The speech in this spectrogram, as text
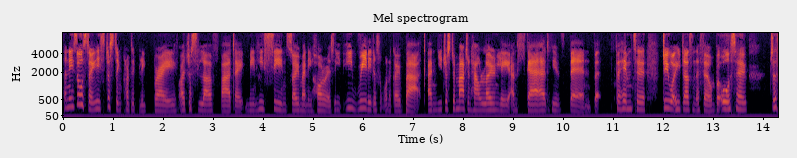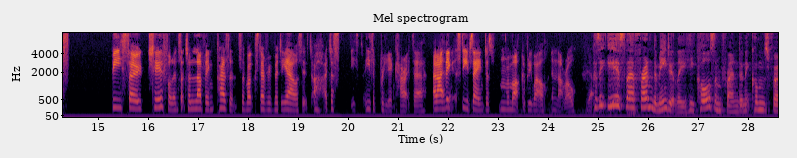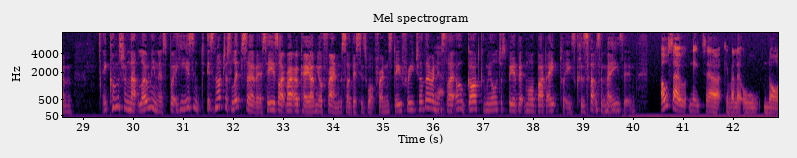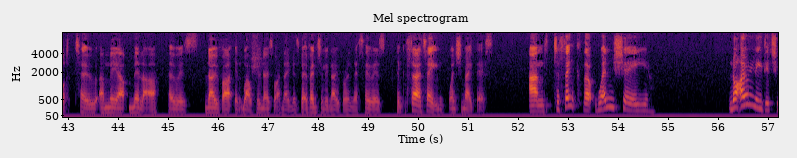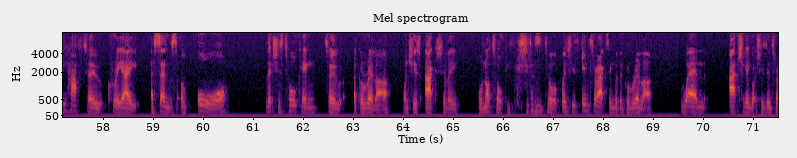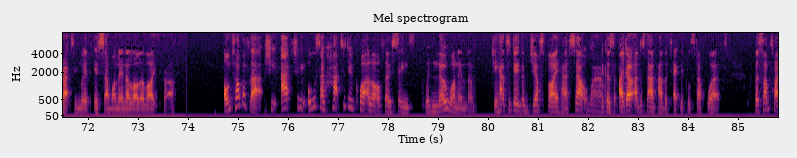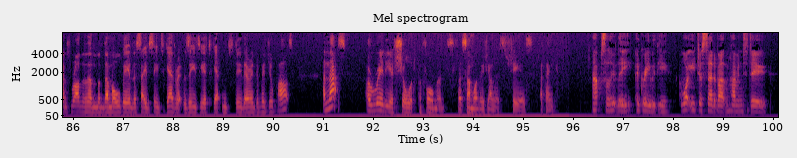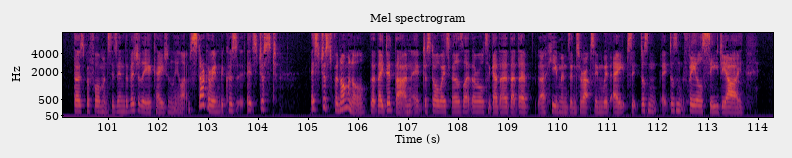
And he's also he's just incredibly brave. I just love Bad Ape. I mean, he's seen so many horrors. He, he really doesn't want to go back. And you just imagine how lonely and scared he's been. But for him to do what he does in the film, but also just be so cheerful and such a loving presence amongst everybody else. It's oh, I just he's, he's a brilliant character, and I think Steve Zahn does remarkably well in that role. because he, he is their friend immediately. He calls them friend, and it comes from it comes from that loneliness. But he isn't. It's not just lip service. He's like, right, okay, I'm your friend, so this is what friends do for each other. And it's like, oh God, can we all just be a bit more bad ape, please? Because that's amazing. Mm. I also, need to give a little nod to Amiah Miller, who is Nova. In, well, who knows what her name is, but eventually Nova in this, who is I think thirteen when she made this, and to think that when she, not only did she have to create a sense of awe that she's talking to a gorilla when she's actually, or not talking because she doesn't talk, when she's interacting with a gorilla, when actually what she's interacting with is someone in a lot of lycra. On top of that, she actually also had to do quite a lot of those scenes with no one in them. She had to do them just by herself Wow. because I don't understand how the technical stuff works. But sometimes, rather than them all being the same scene together, it was easier to get them to do their individual parts. And that's a really assured performance for someone as young as she is, I think. Absolutely agree with you. What you just said about them having to do those performances individually occasionally, like staggering because it's just it's just phenomenal that they did that and it just always feels like they're all together that they're uh, humans interacting with apes it doesn't it doesn't feel cgi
